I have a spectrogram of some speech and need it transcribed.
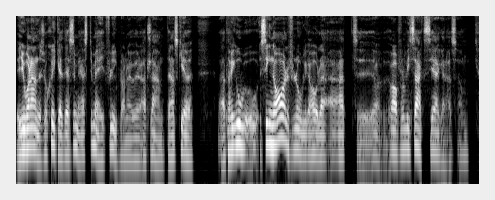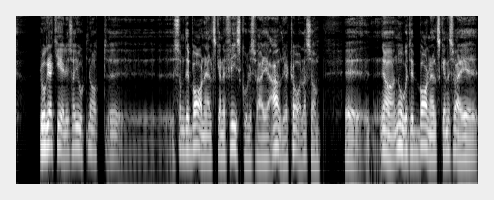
Johan Andersson skickade ett sms till mig i ett flygplan över Atlanten. Han skrev att han fick signaler från olika håll, att, ja, från vissa aktieägare alltså. Roger Akelius har gjort något eh, som det barnälskande friskolesverige aldrig hört talas om. Eh, ja, något i barnälskande Sverige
